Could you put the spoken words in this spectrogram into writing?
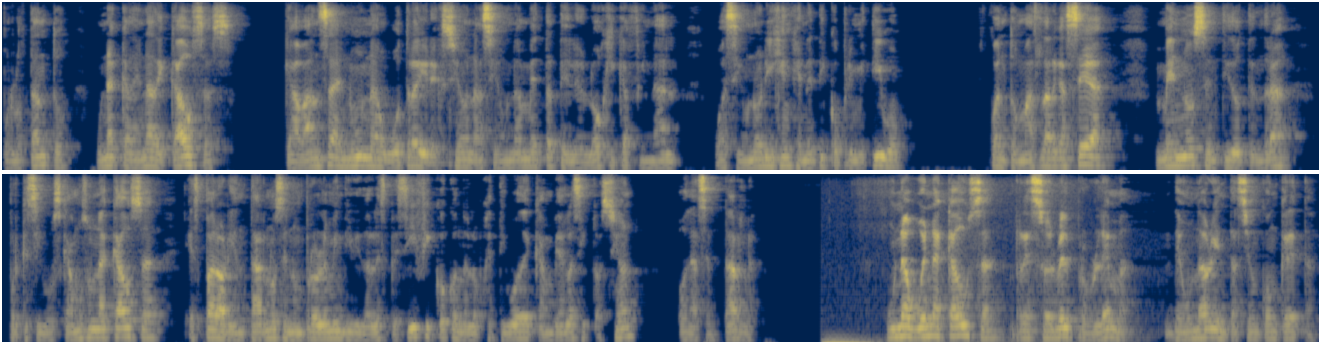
Por lo tanto, una cadena de causas que avanza en una u otra dirección hacia una meta teleológica final o hacia un origen genético primitivo, cuanto más larga sea, menos sentido tendrá, porque si buscamos una causa es para orientarnos en un problema individual específico con el objetivo de cambiar la situación o de aceptarla. Una buena causa resuelve el problema de una orientación concreta.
